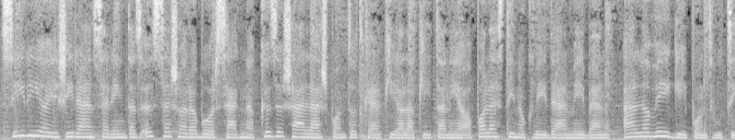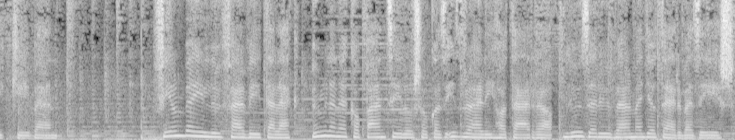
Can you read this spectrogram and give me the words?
Szíria és Irán szerint az összes arab országnak közös álláspontot kell kialakítania a palesztinok védelmében, áll a vg.hu cikkében. Filmbe illő felvételek, ömlenek a páncélosok az izraeli határra, gőzerővel megy a tervezés.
